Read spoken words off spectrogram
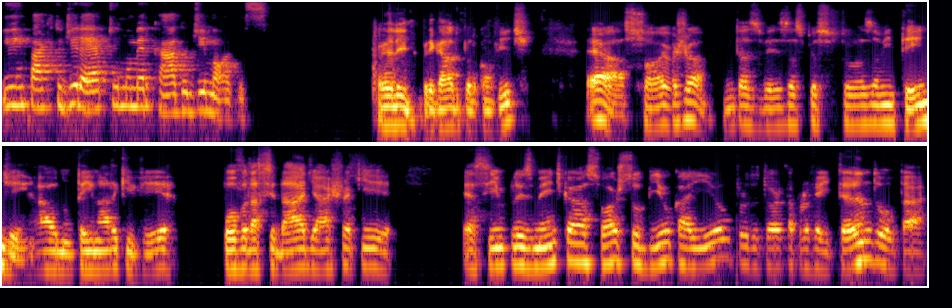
e o impacto direto no mercado de imóveis. Oi, Aline, obrigado pelo convite. É, a soja, muitas vezes as pessoas não entendem, ah, eu não tenho nada que ver. O povo da cidade acha que é simplesmente que a soja subiu, caiu, o produtor está aproveitando, tá...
